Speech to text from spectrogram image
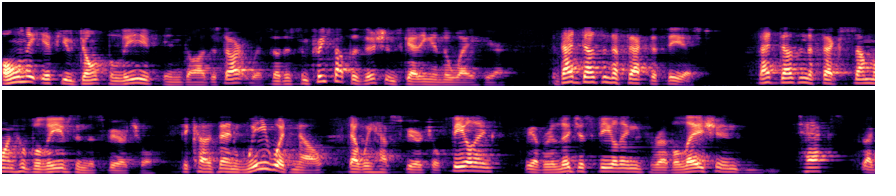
Only if you don't believe in God to start with. So there's some presuppositions getting in the way here. That doesn't affect the theist. That doesn't affect someone who believes in the spiritual because then we would know that we have spiritual feelings, we have religious feelings, revelations, texts like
